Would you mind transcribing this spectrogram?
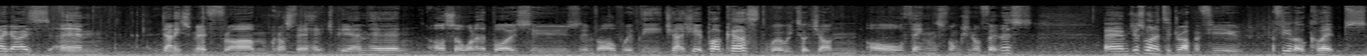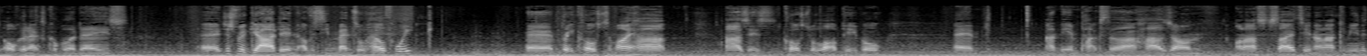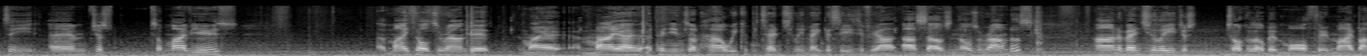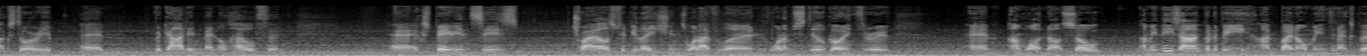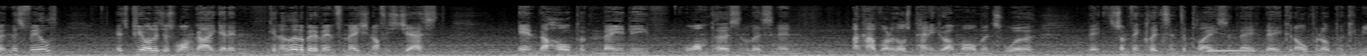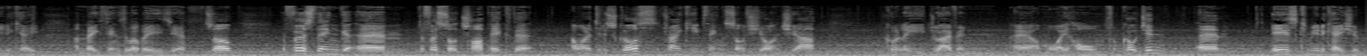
Hi guys, um, Danny Smith from CrossFit HPM here. Also, one of the boys who's involved with the Chat Shit podcast, where we touch on all things functional fitness. Um, just wanted to drop a few a few little clips over the next couple of days, uh, just regarding obviously Mental Health Week. Uh, pretty close to my heart, as is close to a lot of people, um, and the impacts that that has on on our society and on our community. Um, just sort of my views, my thoughts around it, my my uh, opinions on how we could potentially make this easier for our, ourselves and those around us, and eventually just talk a little bit more through my backstory um, regarding mental health and uh, experiences, trials, tribulations, what I've learned, what I'm still going through, um, and whatnot. So, I mean, these aren't going to be. I'm by no means an expert in this field. It's purely just one guy getting getting a little bit of information off his chest, in the hope of maybe one person listening and have one of those penny drop moments where something clicks into place and they, they can open up and communicate and make things a little bit easier. So, the first thing, um, the first sort of topic that I wanted to discuss, try and keep things sort of short and sharp. Currently driving uh, on my way home from coaching, um, is communication.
